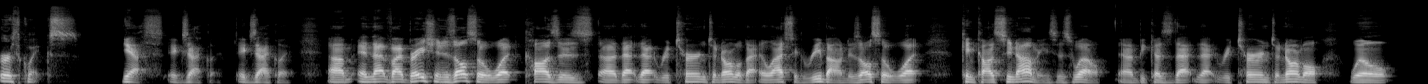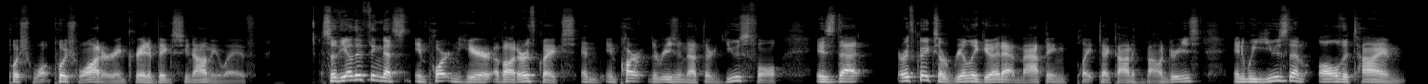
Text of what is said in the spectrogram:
earthquakes. Yes, exactly, exactly, um, and that vibration is also what causes uh, that that return to normal. That elastic rebound is also what can cause tsunamis as well, uh, because that that return to normal will push push water and create a big tsunami wave. So, the other thing that's important here about earthquakes, and in part the reason that they're useful, is that earthquakes are really good at mapping plate tectonic boundaries, and we use them all the time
